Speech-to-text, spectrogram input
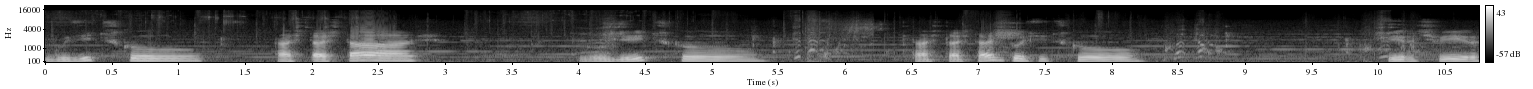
guziczku, taś, taś, taś. Guziczku. Taś, taś, taś, guziczku. Ćwir, ćwir.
